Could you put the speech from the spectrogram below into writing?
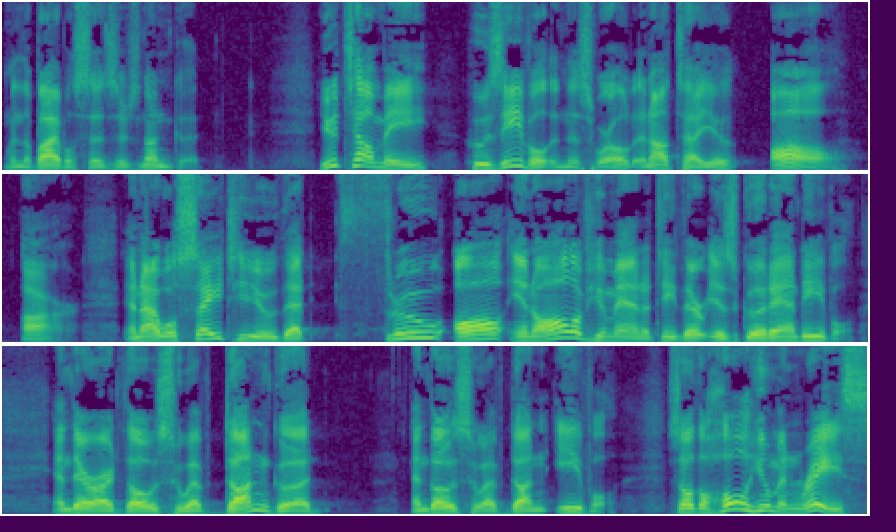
when the Bible says there's none good. You tell me who's evil in this world, and I'll tell you all are. And I will say to you that through all, in all of humanity, there is good and evil. And there are those who have done good and those who have done evil. So the whole human race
